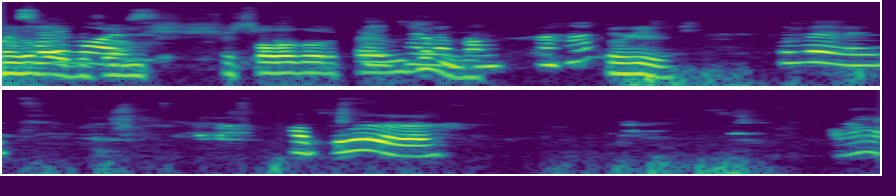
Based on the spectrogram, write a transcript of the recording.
ne kadar şey var. güzelmiş. Şu sola doğru kayabilecek misin? adam. Aha, Çok iyiymiş. evet. Tatlı. Aa,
